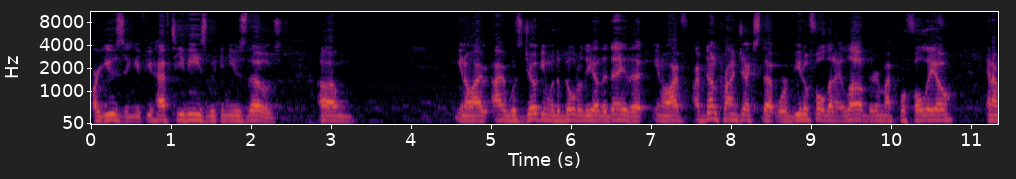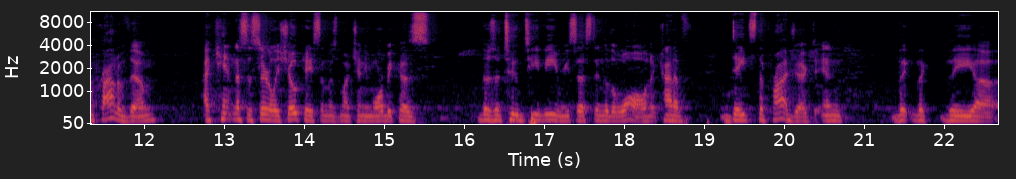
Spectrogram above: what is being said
are using. If you have TVs, we can use those. Um, you know, I, I was joking with a builder the other day that, you know, I've, I've done projects that were beautiful, that I love, that are in my portfolio, and I'm proud of them. I can't necessarily showcase them as much anymore because there's a tube TV recessed into the wall and it kind of dates the project. And the, the, the, uh,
